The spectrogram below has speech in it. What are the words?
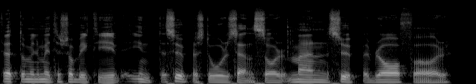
13 mm objektiv, inte superstor sensor, men superbra för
